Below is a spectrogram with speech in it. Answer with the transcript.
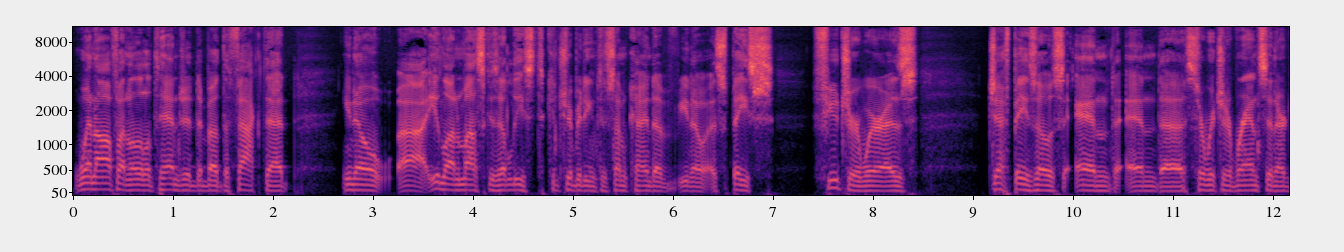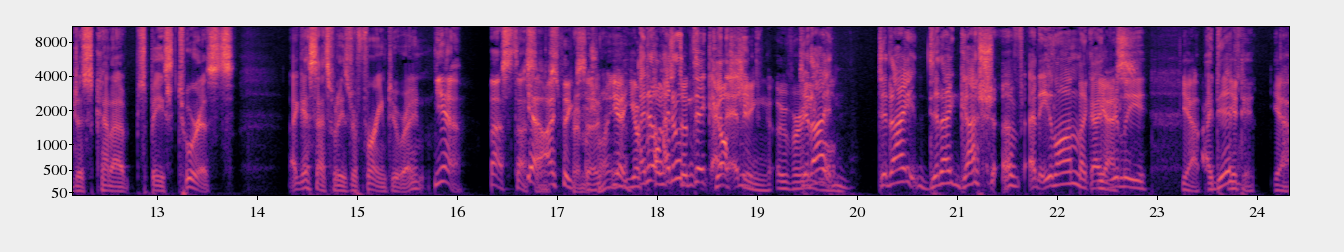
went off on a little tangent about the fact that you know uh, Elon Musk is at least contributing to some kind of you know a space future, whereas Jeff Bezos and and uh, Sir Richard Branson are just kind of space tourists. I guess that's what he's referring to, right? Yeah, that's that's Yeah, I think so. yeah, you're I don't, I don't think I- gushing over did Elon. I did I did I gush of at Elon? Like I Yes. really yeah, I did? You did. Yeah.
